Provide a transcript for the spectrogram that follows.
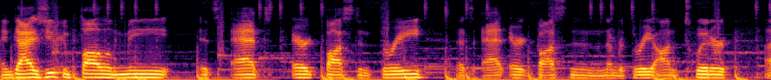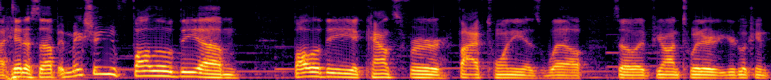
And guys, you can follow me. It's at Eric Boston three. That's at Eric Boston and the number three on Twitter. Uh, hit us up and make sure you follow the um, follow the accounts for 520 as well. So if you're on Twitter, you're looking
